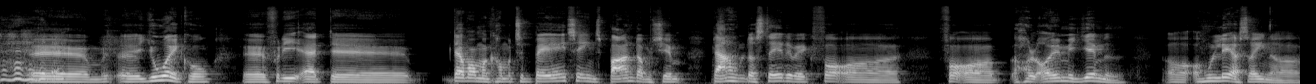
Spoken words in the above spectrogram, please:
øh, øh, Yuriko, øh, fordi at øh, der hvor man kommer tilbage til ens barndomshjem, der er hun der stadigvæk for at, for at holde øje med hjemmet. Og, og hun lærer så en at,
